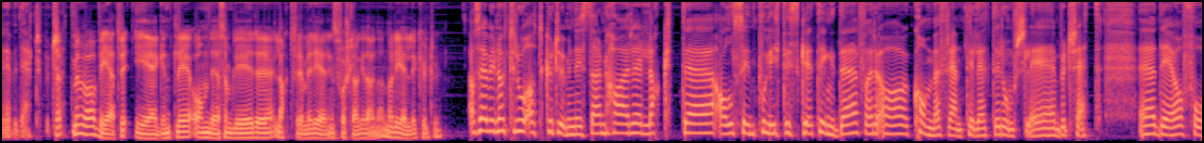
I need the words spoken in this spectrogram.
revidert budsjett. Men hva vet vi egentlig om det som blir eh, lagt frem i regjeringens forslag i dag, da, når det gjelder kulturen? Altså jeg vil nok tro at kulturministeren har lagt eh, all sin politiske tyngde for å komme frem til et romslig budsjett. Eh, det å få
